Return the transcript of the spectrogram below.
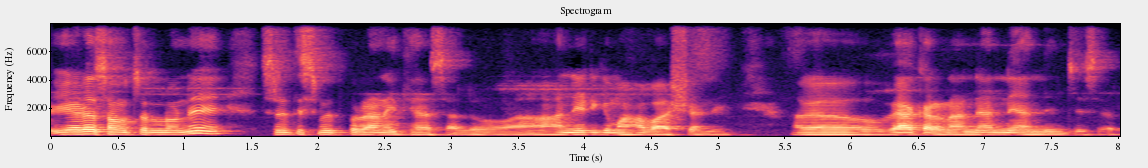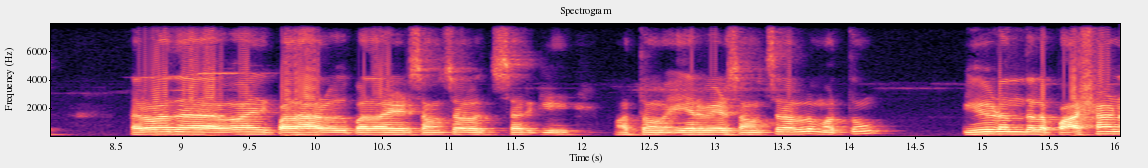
ఏడో సంవత్సరంలోనే శృతి స్మృతి పురాణ ఇతిహాసాలు అన్నిటికీ మహాభాష్యాన్ని వ్యాకరణాన్ని అన్నీ అందించేశారు. తర్వాత ఆయనకి పదహారు పదహేడు సంవత్సరాలు వచ్చేసరికి మొత్తం ఇరవై ఏడు సంవత్సరాల్లో మొత్తం ఏడు వందల పాషాణ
